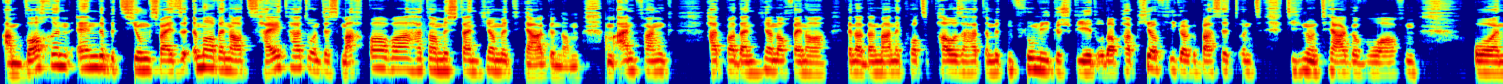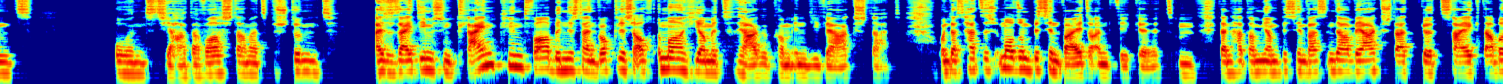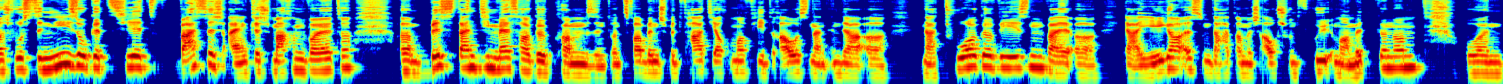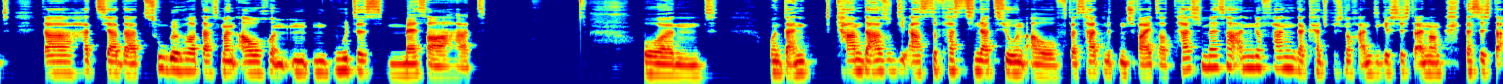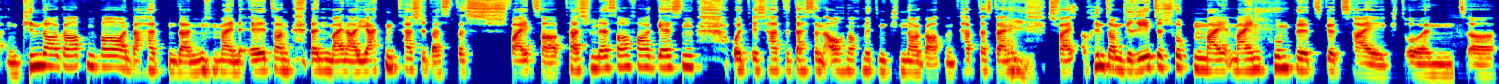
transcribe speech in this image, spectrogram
am Wochenende, beziehungsweise immer, wenn er Zeit hatte und es machbar war, hat er mich dann hier mit hergenommen. Am Anfang hat man dann hier noch, wenn er, wenn er dann mal eine kurze Pause hatte, mit einem Flummi gespielt oder Papierflieger gebastelt und die hin und her geworfen. Und, und ja, da war ich damals bestimmt also seitdem ich ein Kleinkind war, bin ich dann wirklich auch immer hier mit hergekommen in die Werkstatt. Und das hat sich immer so ein bisschen weiterentwickelt. Hm, dann hat er mir ein bisschen was in der Werkstatt gezeigt, aber ich wusste nie so gezielt, was ich eigentlich machen wollte, ähm, bis dann die Messer gekommen sind. Und zwar bin ich mit Vati auch immer viel draußen dann in der äh, Natur gewesen, weil äh, er Jäger ist und da hat er mich auch schon früh immer mitgenommen. Und da hat's ja dazu gehört, dass man auch ein, ein gutes Messer hat. Und, und dann kam da so die erste Faszination auf. Das hat mit einem Schweizer Taschenmesser angefangen. Da kann ich mich noch an die Geschichte erinnern, dass ich da im Kindergarten war und da hatten dann meine Eltern dann in meiner Jackentasche das, das Schweizer Taschenmesser vergessen und ich hatte das dann auch noch mit im Kindergarten und habe das dann, hey. ich weiß noch, hinterm Geräteschuppen mein, meinen Kumpels gezeigt und äh,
